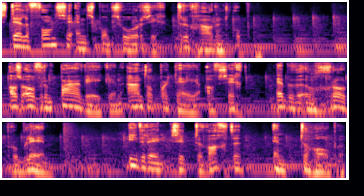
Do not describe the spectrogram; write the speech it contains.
stellen fondsen en sponsoren zich terughoudend op. Als over een paar weken een aantal partijen afzegt, hebben we een groot probleem. Iedereen zit te wachten en te hopen.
